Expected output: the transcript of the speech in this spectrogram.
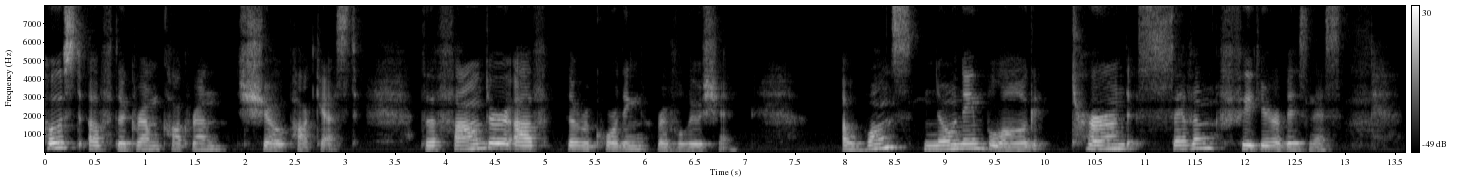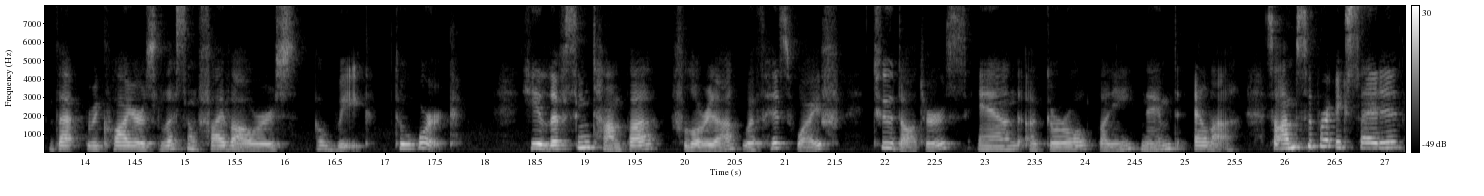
host of the Graham Cochrane Show podcast, the founder of the Recording Revolution a once no name blog turned seven figure business that requires less than five hours a week to work. He lives in Tampa, Florida, with his wife, two daughters, and a girl bunny named Ella. So I'm super excited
